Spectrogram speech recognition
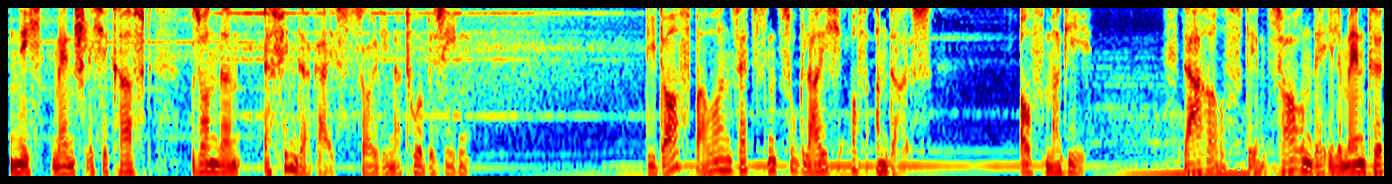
Nicht menschliche Kraft, sondern Erfindergeist soll die Natur besiegen. Die Dorfbauern setzen zugleich auf anderes, auf Magie. Darauf, den Zorn der Elemente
